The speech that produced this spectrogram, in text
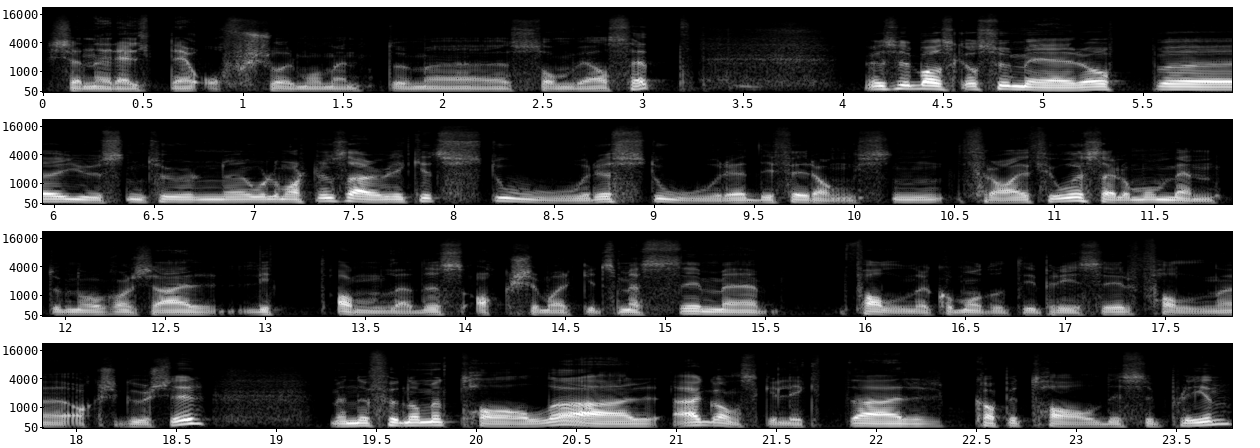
generelt det offshore-momentumet som vi har sett. Hvis vi bare skal summere opp uh, Houston-turen, Ole Martin, så er det vel ikke store, store differansen fra i fjor, selv om momentum nå kanskje er litt annerledes aksjemarkedsmessig, med fallende commodity-priser, fallende aksjekurser. Men det fundamentale er, er ganske likt. Det er kapitaldisiplin,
